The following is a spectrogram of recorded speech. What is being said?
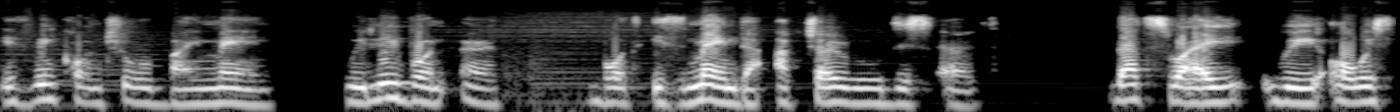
it's been controlled by men. We live on earth, but it's men that actually rule this earth. That's why we always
